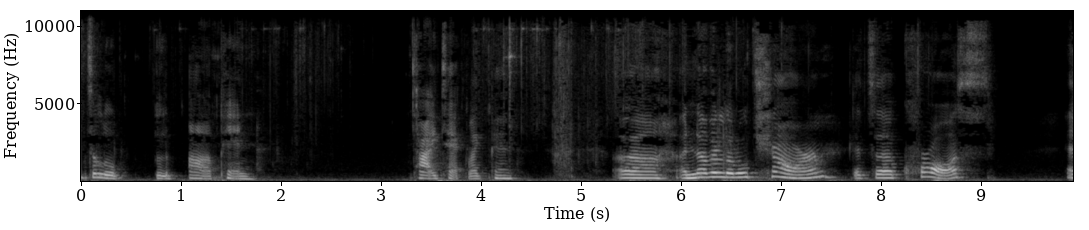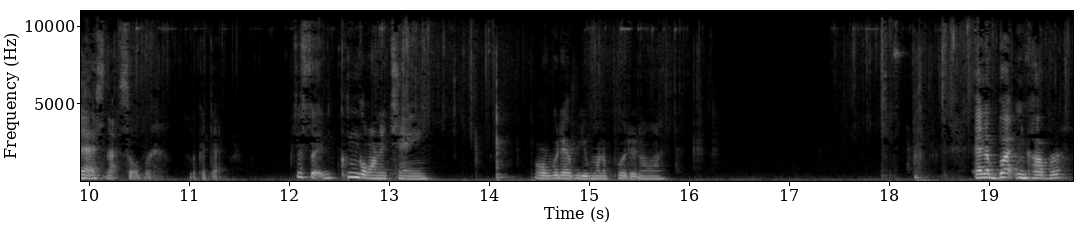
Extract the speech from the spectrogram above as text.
It's a little uh, pin. Tie-tack like pin. Uh, another little charm that's a cross. And that's not silver. Look at that. Just a, it can go on a chain or whatever you want to put it on. And a button cover.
